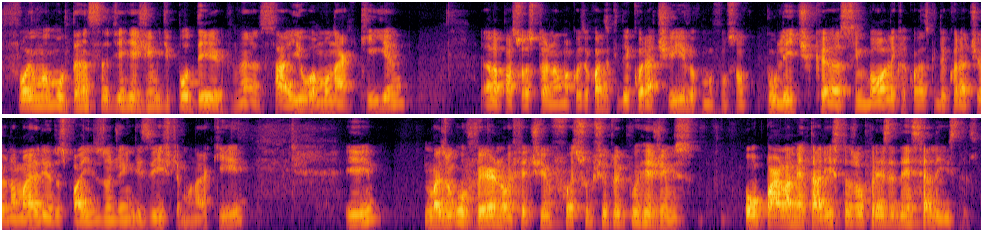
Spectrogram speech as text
foi uma mudança de regime de poder. Né? Saiu a monarquia, ela passou a se tornar uma coisa quase que decorativa, com uma função política, simbólica, quase que decorativa na maioria dos países onde ainda existe a monarquia. E, mas o governo efetivo foi substituído por regimes ou parlamentaristas ou presidencialistas.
